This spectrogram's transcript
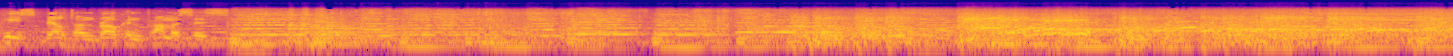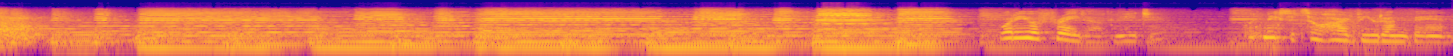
no peace built on broken promises. What are you afraid of, Major? What makes it so hard for you to unbend?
